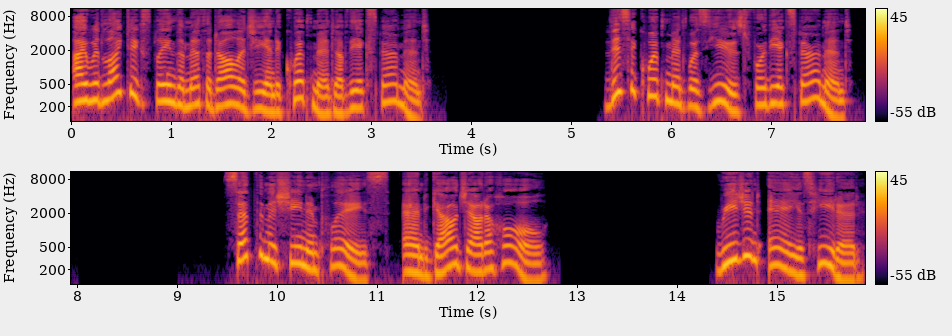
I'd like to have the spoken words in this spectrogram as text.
I would like to explain the methodology and equipment of the experiment. This equipment was used for the experiment. Set the machine in place and gouge out a hole. Reagent A is heated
